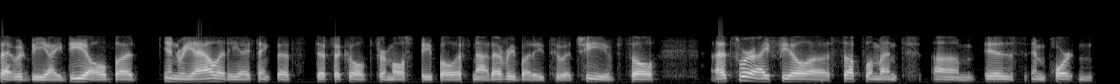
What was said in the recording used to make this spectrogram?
that would be ideal. But in reality, I think that's difficult for most people, if not everybody, to achieve. So that's where I feel a supplement um, is important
